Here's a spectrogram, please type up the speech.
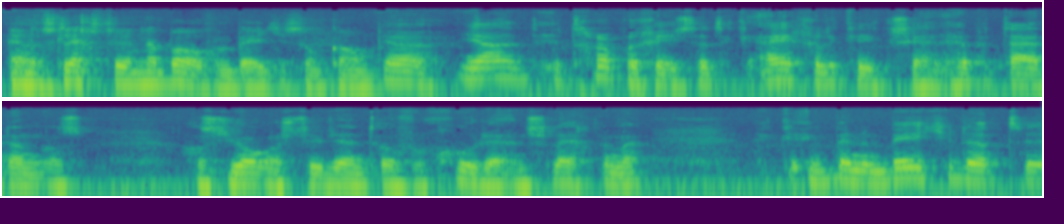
en het slechtste naar boven een beetje, zo'n kamp. Ja, ja, het grappige is dat ik eigenlijk... Ik zei, heb het daar dan als, als jonge student over goede en slechte... maar ik, ik ben een beetje dat uh,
